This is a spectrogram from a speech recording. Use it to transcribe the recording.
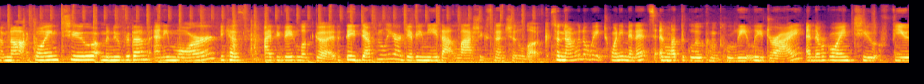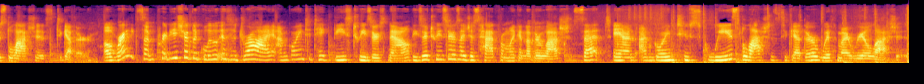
I'm not going to maneuver them anymore because I think they look good. They definitely are giving me that lash extension look. So now I'm gonna wait 20 minutes and let the glue completely dry and then we're going to fuse the lashes together. All right, so I'm pretty sure the glue is dry. I'm going to take these tweezers now. These are tweezers I just had from like another lash set and I'm going to squeeze the lashes together with my real lashes.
